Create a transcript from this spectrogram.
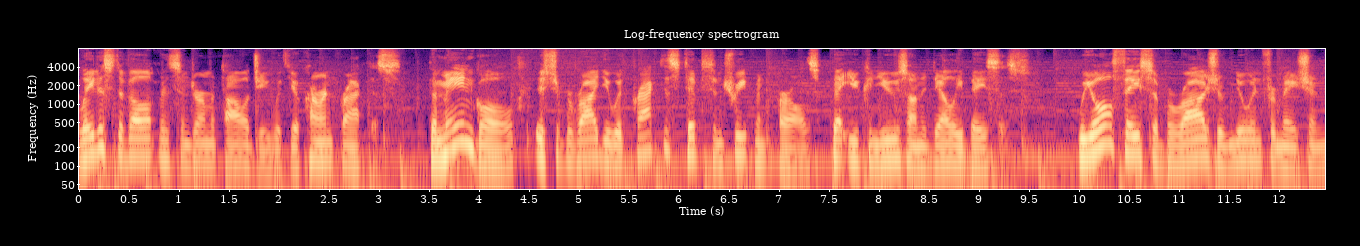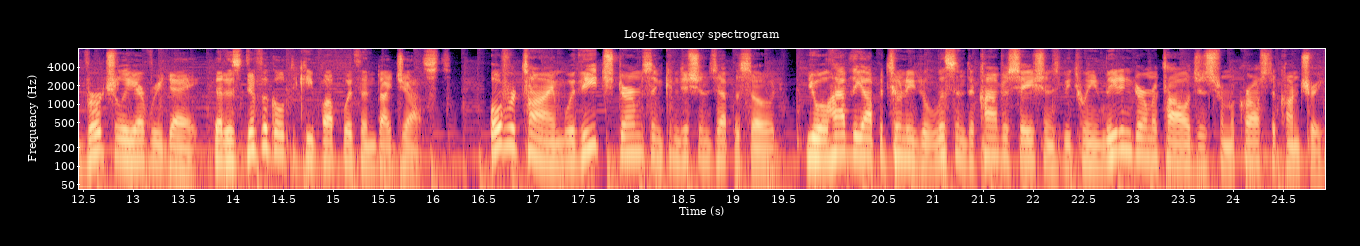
latest developments in dermatology with your current practice. The main goal is to provide you with practice tips and treatment pearls that you can use on a daily basis. We all face a barrage of new information virtually every day that is difficult to keep up with and digest. Over time, with each Derms and Conditions episode, you will have the opportunity to listen to conversations between leading dermatologists from across the country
